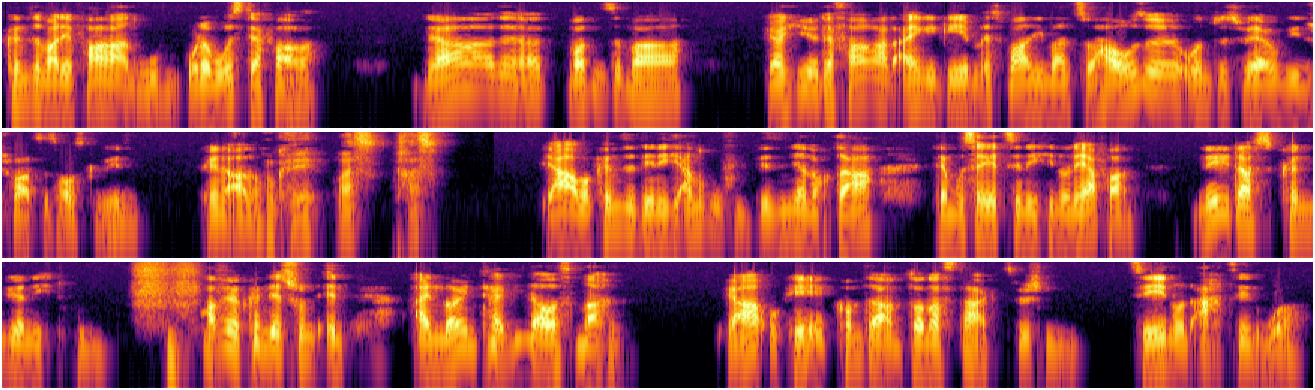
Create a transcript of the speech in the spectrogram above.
Können Sie mal den Fahrer anrufen? Oder wo ist der Fahrer? Ja, der, warten Sie mal, ja, hier, der Fahrer hat eingegeben, es war niemand zu Hause und es wäre irgendwie ein schwarzes Haus gewesen. Keine Ahnung. Okay, was? Krass. Ja, aber können Sie den nicht anrufen? Wir sind ja noch da. Der muss ja jetzt hier nicht hin und her fahren. Nee, das können wir nicht tun. aber wir können jetzt schon einen neuen Termin ausmachen. Ja, okay, kommt er am Donnerstag zwischen 10 und 18 Uhr.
